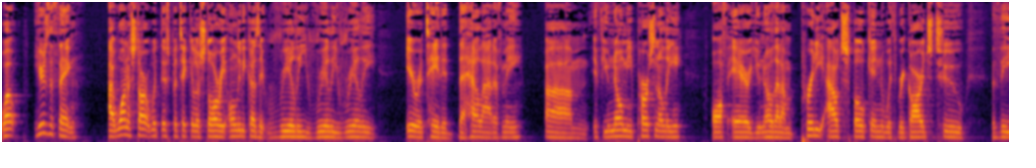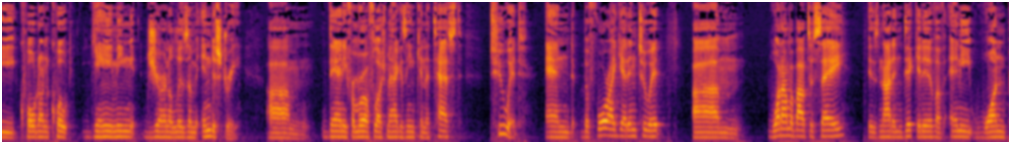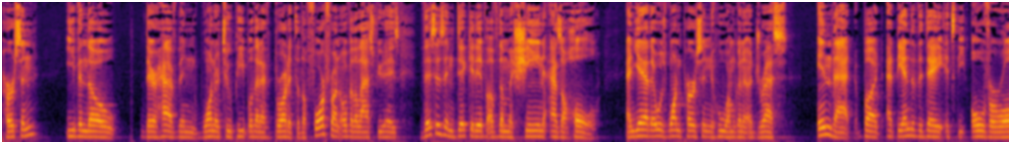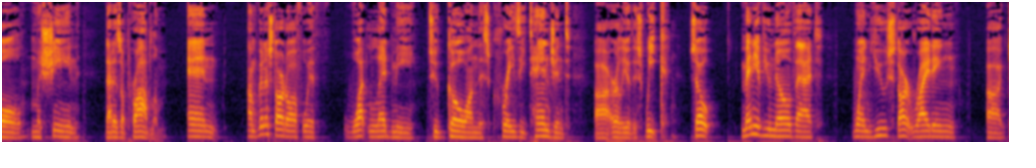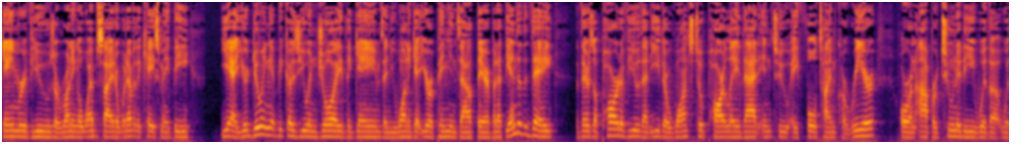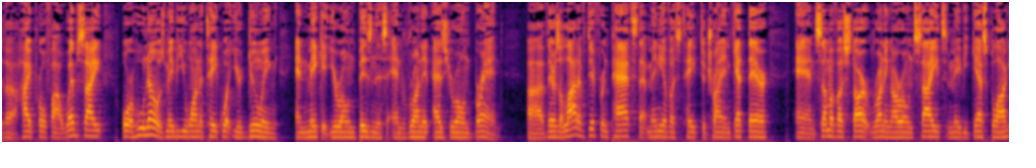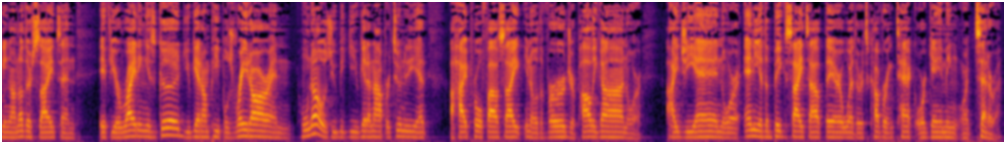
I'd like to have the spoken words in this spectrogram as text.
Well, here's the thing. I want to start with this particular story only because it really, really, really irritated the hell out of me. Um, if you know me personally off air, you know that I'm pretty outspoken with regards to the quote unquote gaming journalism industry. Um, Danny from Royal Flush Magazine can attest to it. And before I get into it, um, what I'm about to say is not indicative of any one person, even though there have been one or two people that have brought it to the forefront over the last few days. This is indicative of the machine as a whole. And yeah, there was one person who I'm going to address in that, but at the end of the day, it's the overall machine that is a problem. And I'm going to start off with what led me to go on this crazy tangent uh, earlier this week. So, many of you know that when you start writing uh, game reviews or running a website or whatever the case may be, yeah, you're doing it because you enjoy the games and you want to get your opinions out there. But at the end of the day, there's a part of you that either wants to parlay that into a full time career or an opportunity with a with a high profile website, or who knows, maybe you want to take what you're doing and make it your own business and run it as your own brand. Uh, there's a lot of different paths that many of us take to try and get there. And some of us start running our own sites, maybe guest blogging on other sites. And if your writing is good, you get on people's radar, and who knows, you be, you get an opportunity at a high profile site, you know, The Verge or Polygon or IGN or any of the big sites out there, whether it's covering tech or gaming or etc.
